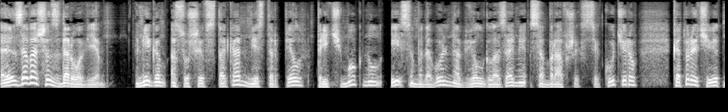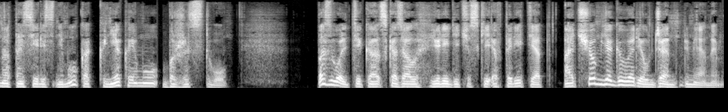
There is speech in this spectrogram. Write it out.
Э, за ваше здоровье. Мигом осушив стакан, мистер Пел причмокнул и самодовольно обвел глазами собравшихся кучеров, которые, очевидно, относились к нему как к некоему божеству. «Позвольте-ка», — сказал юридический авторитет, — «о чем я говорил, джентльмены?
